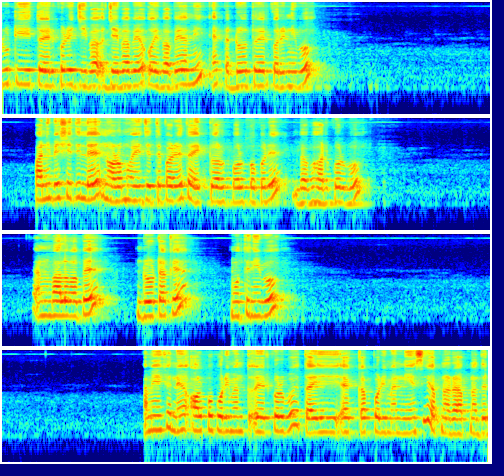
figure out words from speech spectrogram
রুটি তৈরি করি যেভাবে ওইভাবে আমি একটা ডো তৈরি করে নিব। পানি বেশি দিলে নরম হয়ে যেতে পারে, তাই একটু অল্প অল্প করে ব্যবহার করব। আমি ভালোভাবে ডোটাকে মতে নিব। আমি এখানে অল্প পরিমাণ তৈরি করব, তাই এক কাপ পরিমাণ নিয়েছি। আপনারা আপনাদের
